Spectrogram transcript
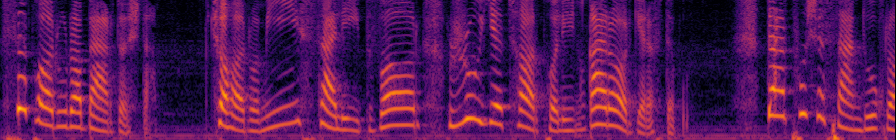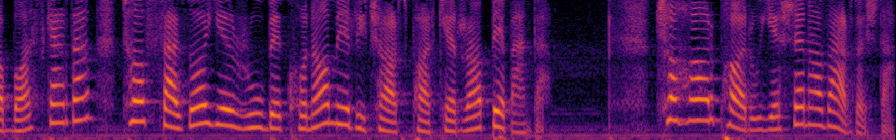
سه پارو را برداشتم. چهارمی صلیبوار روی تارپولین قرار گرفته بود. در پوش صندوق را باز کردم تا فضای رو به کنام ریچارد پارکر را ببندم. چهار پاروی شناور داشتم.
